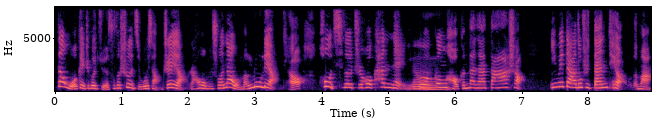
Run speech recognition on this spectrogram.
但我给这个角色的设计，我想这样。然后我们说，那我们录两条，后期了之后看哪一个更好跟大家搭上，因为大家都是单挑的嘛，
